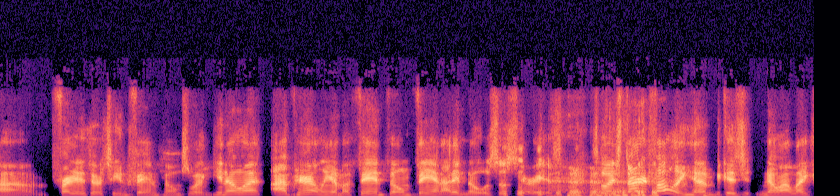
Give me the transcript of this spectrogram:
um, Friday the 13th fan films, like, you know what? I apparently am a fan film fan. I didn't know it was so serious. so I started following him because you know I like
